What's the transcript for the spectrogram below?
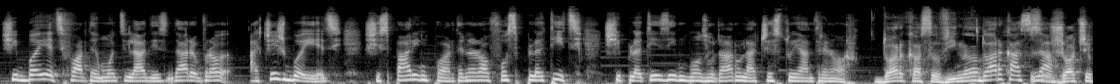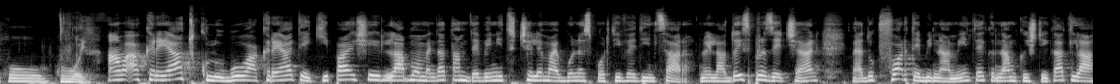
Și băieți foarte mulți la dis, dar vreau, acești băieți și sparring partner au fost plătiți și plătiți din buzunarul acestui antrenor. Doar ca să vină Doar ca să- să da. joace cu, cu voi. Am, a creat clubul, a creat echipa și la un moment dat am devenit cele mai bune sportive din țară. Noi la 12 ani, mi-aduc foarte bine aminte când am câștigat la,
